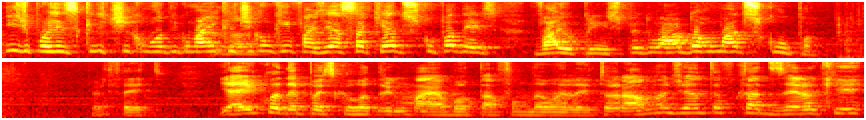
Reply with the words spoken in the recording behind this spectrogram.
E depois eles criticam o Rodrigo Maia e criticam quem faz. E essa aqui é a desculpa deles. Vai o príncipe Eduardo arrumar desculpa. Perfeito. E aí, depois que o Rodrigo Maia botar fundão eleitoral, não adianta ficar dizendo que,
